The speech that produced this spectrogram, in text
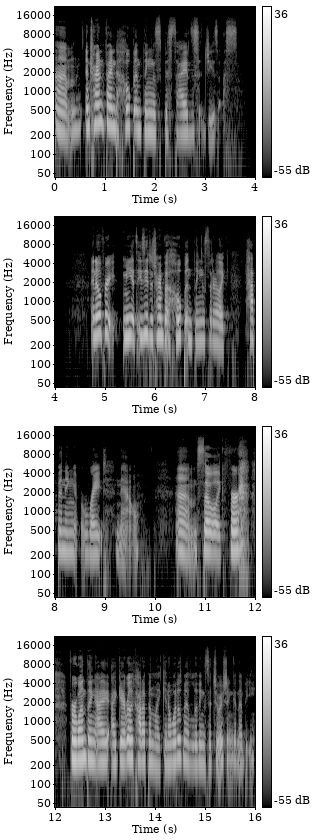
um, and try and find hope in things besides Jesus. I know for me, it's easy to try and put hope in things that are like happening right now. Um, so like for for one thing, I, I get really caught up in like, you know, what is my living situation gonna be?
